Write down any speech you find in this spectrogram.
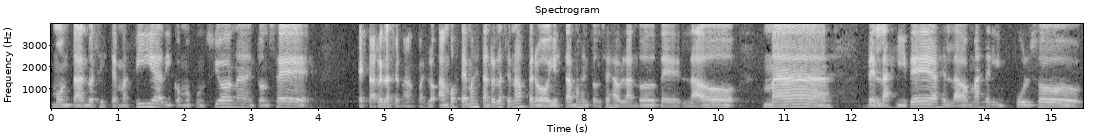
montando el sistema Fiat y cómo funciona, entonces está relacionado, pues ambos temas están relacionados, pero hoy estamos entonces hablando del lado más de las ideas, el lado más del impulso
